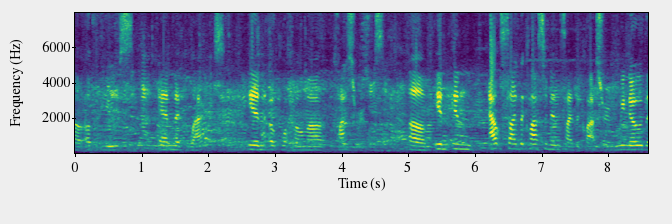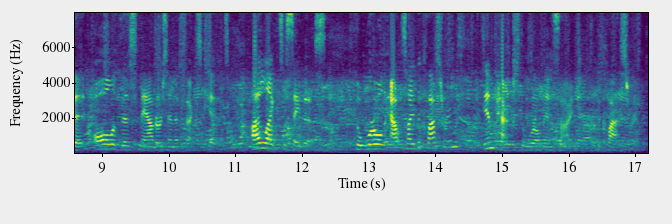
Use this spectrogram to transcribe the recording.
uh, abuse, and neglect in Oklahoma classrooms. Um, in, in outside the classroom, inside the classroom, we know that all of this matters and affects kids. I like to say this: the world outside the classroom impacts the world inside the classroom.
